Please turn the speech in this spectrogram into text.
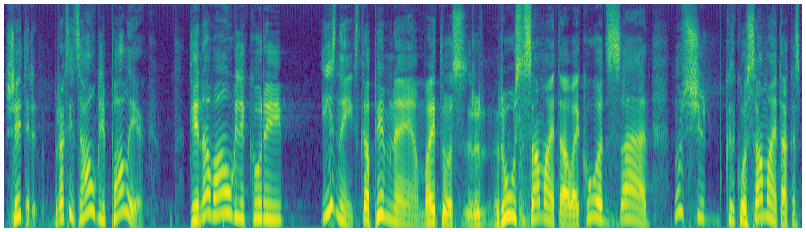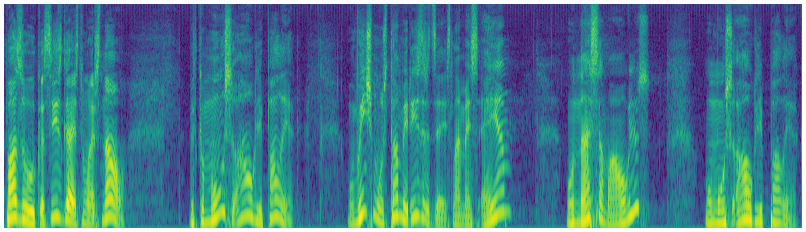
Šeit ir rakstīts, augļi paliek. Tie nav augļi, kuri iznīkst, kā pieminējām, vai tos rūsa samaitā vai kodas sēd. Nu, šir, ko samaitā, kas pazūd, kas izgaist, un vairs nav. Bet ka mūsu augļi paliek. Un viņš mūs tam ir izredzējis, lai mēs ejam un nesam augļus, un mūsu augļi paliek.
